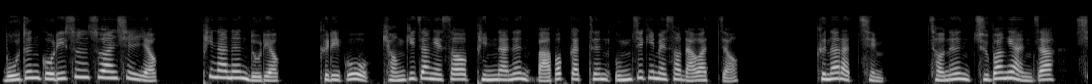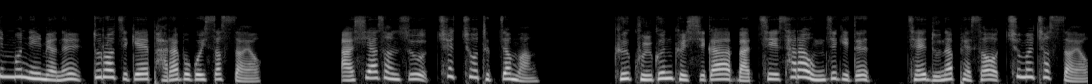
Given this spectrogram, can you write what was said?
모든 골이 순수한 실력, 피나는 노력, 그리고 경기장에서 빛나는 마법 같은 움직임에서 나왔죠. 그날 아침, 저는 주방에 앉아 신문 일면을 뚫어지게 바라보고 있었어요. 아시아 선수 최초 득점왕. 그 굵은 글씨가 마치 살아 움직이듯 제 눈앞에서 춤을 췄어요.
